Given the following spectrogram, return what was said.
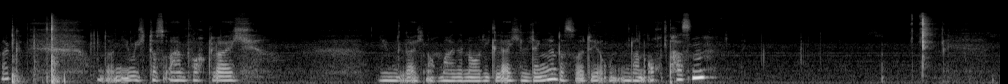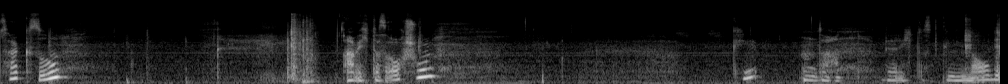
zack. Und dann nehme ich das einfach gleich, nehme gleich nochmal genau die gleiche Länge. Das sollte ja unten dann auch passen. Zack, so. Habe ich das auch schon. Okay, und dann werde ich das, glaube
